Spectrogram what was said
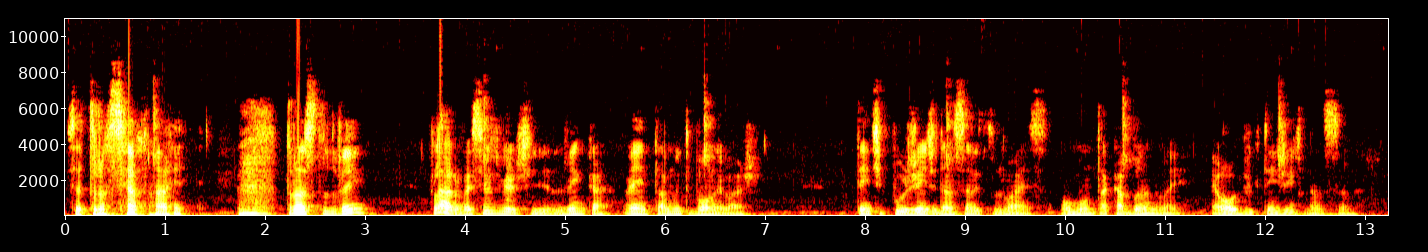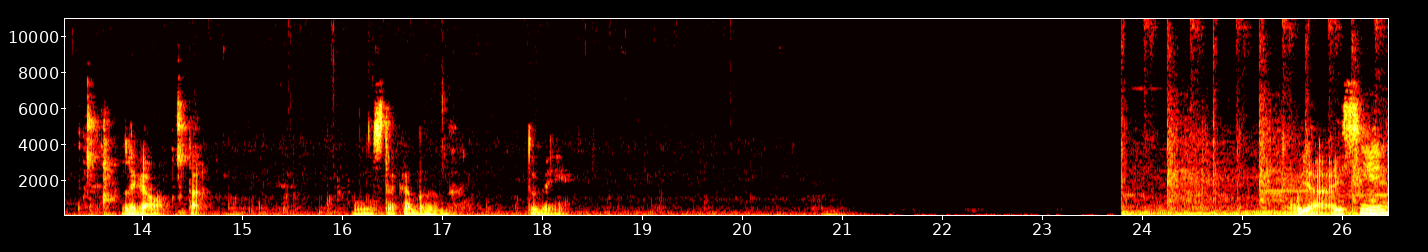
Você trouxe a Mai? trouxe, tudo bem? Claro, vai ser divertido. Vem cá. Vem, tá muito bom lá embaixo. Tem tipo gente dançando e tudo mais. O mundo tá acabando, Mai. É óbvio que tem gente dançando. Legal, tá. O mundo está acabando. Muito bem. Olha, aí sim.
